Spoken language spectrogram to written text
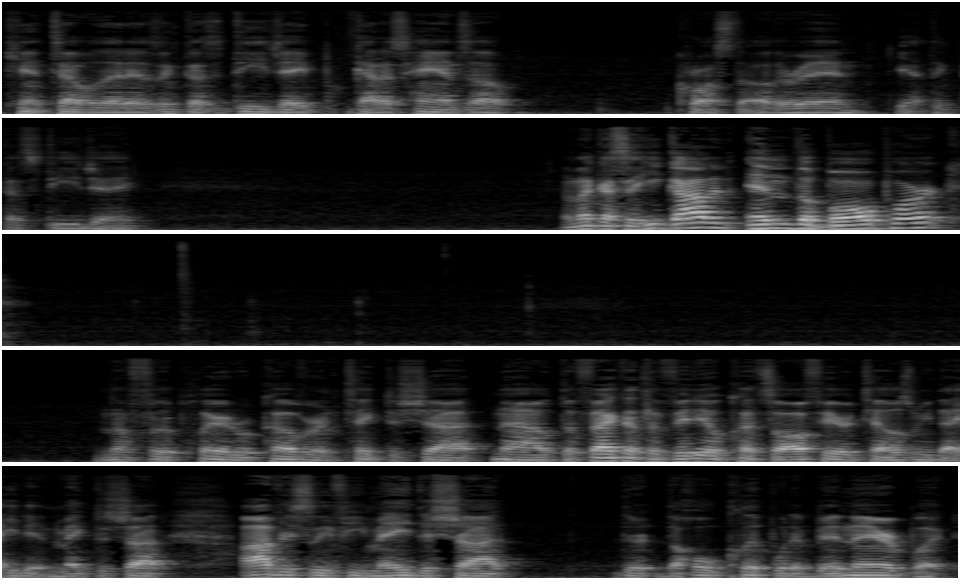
Can't tell who that is. I think that's DJ. Got his hands up across the other end. Yeah, I think that's DJ. And like I said, he got it in the ballpark. Enough for the player to recover and take the shot. Now, the fact that the video cuts off here tells me that he didn't make the shot. Obviously, if he made the shot, the, the whole clip would have been there. But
